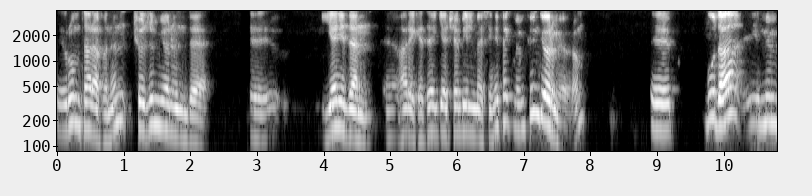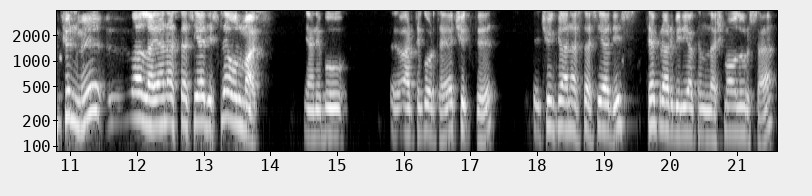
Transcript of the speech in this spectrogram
Rum tarafının çözüm yönünde e, yeniden e, harekete geçebilmesini pek mümkün görmüyorum. E, bu da e, mümkün mü? Vallahi Anastasiadis'le olmaz. Yani bu e, artık ortaya çıktı. E, çünkü Anastasiadis tekrar bir yakınlaşma olursa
